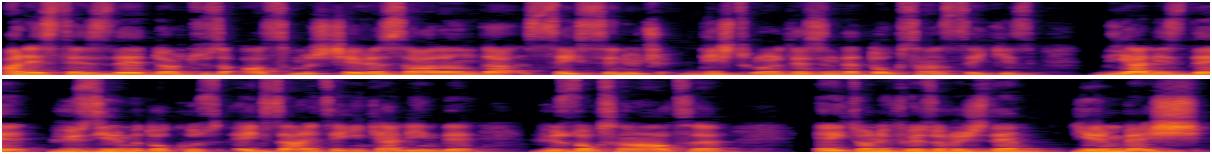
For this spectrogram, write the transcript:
anestezide 460, çevre sağlığında 83, diş tuvaletezinde 98, diyalizde 129, eczane tekinkerliğinde 196, elektronik fizyolojide 25,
